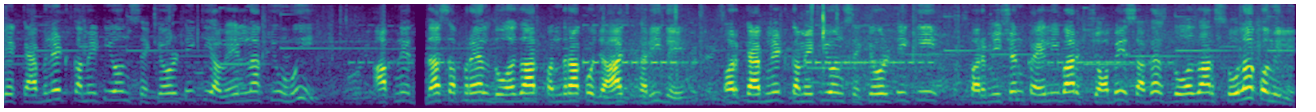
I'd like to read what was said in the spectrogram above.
कि कैबिनेट कमेटी ऑन सिक्योरिटी की अवहेलना क्यों हुई? आपने 10 अप्रैल 2015 को जहाज़ खरीदे और कैबिनेट कमेटी ऑन सिक्योरिटी की परमिशन पहली बार 24 अगस्त 2016 को मिली,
